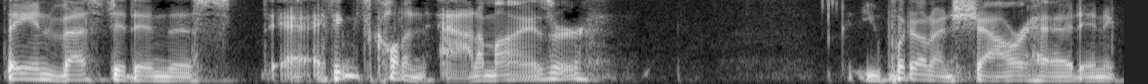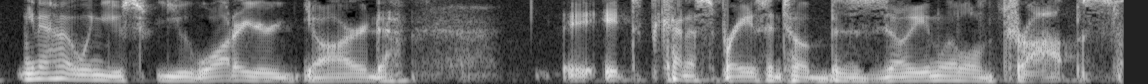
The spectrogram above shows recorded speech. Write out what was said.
they invested in this. I think it's called an atomizer. You put it on shower head, and it, you know how when you you water your yard, it, it kind of sprays into a bazillion little drops.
